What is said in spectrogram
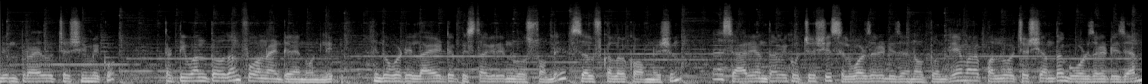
దీని ప్రైస్ వచ్చేసి మీకు thirty one thousand four ninety nine only ఇది ఒకటి లైట్ పిస్తా గ్రీన్లో వస్తుంది. సెల్ఫ్ కలర్ కాంబినేషన్ శారీ అంతా మీకు వచ్చేసి సిల్వర్ జరీ డిజైన్ అవుతుంది. మన పళ్ళు వచ్చేసి అంతా గోల్డ్ జరీ డిజైన్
